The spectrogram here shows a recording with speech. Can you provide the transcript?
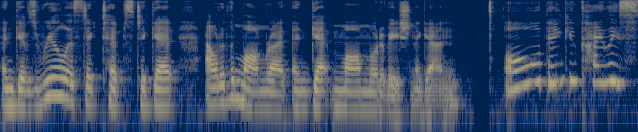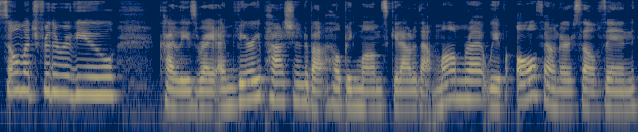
and gives realistic tips to get out of the mom rut and get mom motivation again. Oh, thank you, Kylie, so much for the review. Kylie's right. I'm very passionate about helping moms get out of that mom rut we've all found ourselves in.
